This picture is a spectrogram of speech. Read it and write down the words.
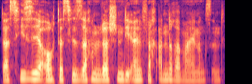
das hieße ja auch, dass wir Sachen löschen, die einfach anderer Meinung sind.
